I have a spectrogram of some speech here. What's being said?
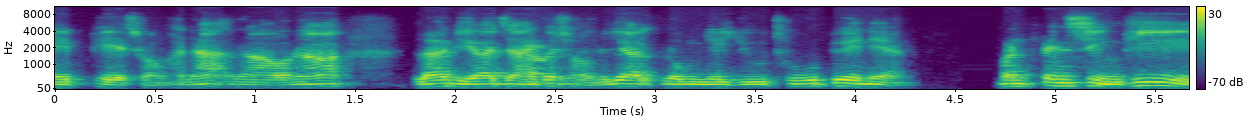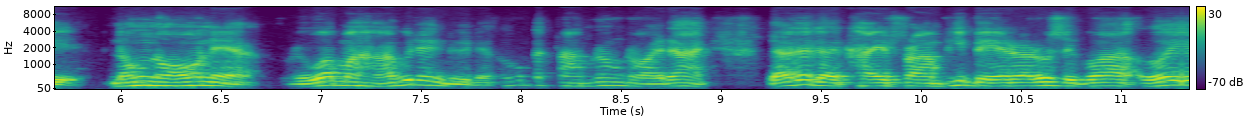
ในเพจของคณะเราเนาะแล้วเดี๋ยวอาจารย์ก็ขออนุญาตลงใน YouTube ด้วยเนี่ย มันเป็นสิ่งที่น้องๆเนี่ย หรือว่ามหาวิทยาลัยอื่นเนี่ยเขาก็มาตามร่องรอยได้ แล้วถ้าเกิดใครฟังพี่เบสแล้วรู้สึกว่า เอ้ย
